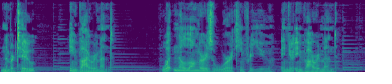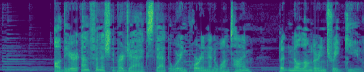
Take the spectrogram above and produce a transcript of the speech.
Number two, environment. What no longer is working for you in your environment? Are there unfinished projects that were important at one time but no longer intrigue you?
